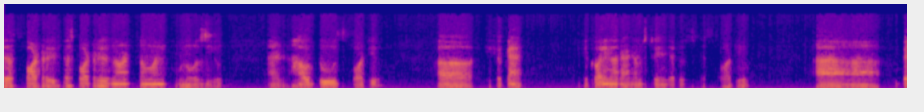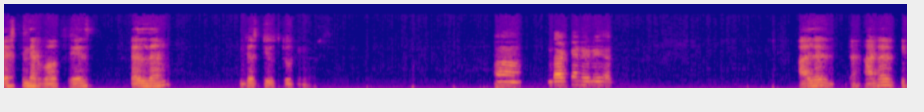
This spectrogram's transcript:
the spotter if the spotter is not someone who knows you and how to spot you, uh, if you can, if you're calling a random stranger to spot you, uh, best thing that works is tell them just use two fingers. Uh, that can really help. Either either if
